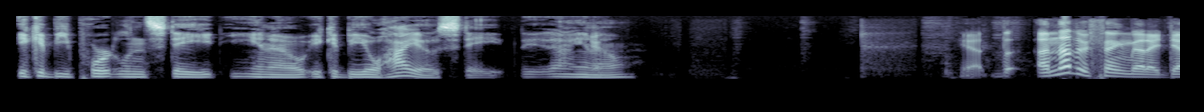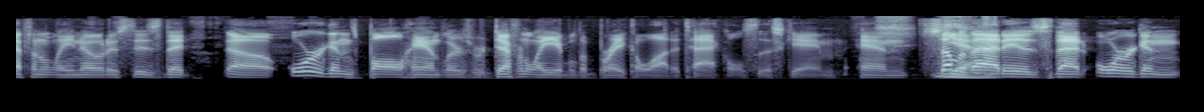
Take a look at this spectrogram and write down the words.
it could be Portland State, you know, it could be Ohio State, you know. Yeah. The, another thing that I definitely noticed is that uh, Oregon's ball handlers were definitely able to break a lot of tackles this game, and some yeah. of that is that Oregon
